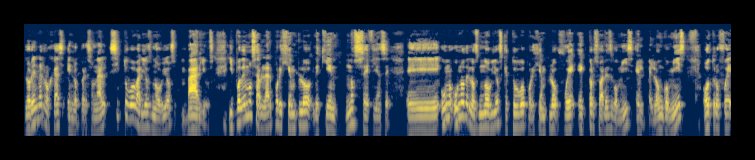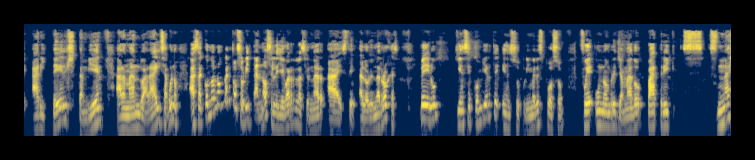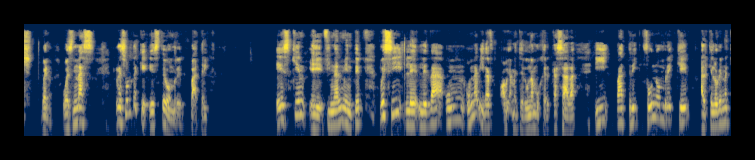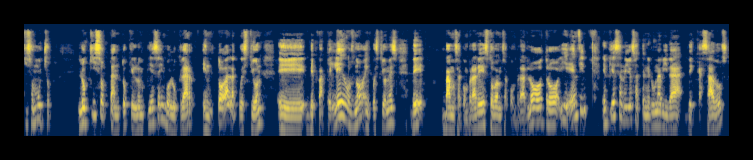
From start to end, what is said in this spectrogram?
Lorena Rojas, en lo personal, sí tuvo varios novios, varios. Y podemos hablar, por ejemplo, de quién, no sé, fíjense. Eh, uno, de los novios que tuvo, por ejemplo, fue Héctor Suárez Gomis, el pelón Gomis. Otro fue Ari Telch también, Armando Araiza. Bueno, hasta con Don Humberto Zorita, ¿no? Se le llegó a relacionar a, este, a Lorena Rojas. Pero quien se convierte en su primer esposo fue un hombre llamado Patrick Snash, bueno, o Snash Resulta que este hombre, Patrick, es quien eh, finalmente, pues sí, le, da una vida, obviamente, de una mujer casada, y Patrick fue un hombre que, al que Lorena quiso mucho. Lo quiso tanto que lo empieza a involucrar en toda la cuestión eh, de papeleos, ¿no? En cuestiones de vamos a comprar esto, vamos a comprar lo otro, y en fin, empiezan ellos a tener una vida de casados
